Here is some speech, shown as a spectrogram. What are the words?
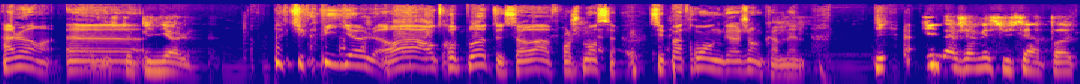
Alors, euh, Je te pignole. tu pignoles. Oh, entre potes, ça va. Franchement, ça- c'est pas trop engageant quand même. Qui n'a jamais sucé un pote?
